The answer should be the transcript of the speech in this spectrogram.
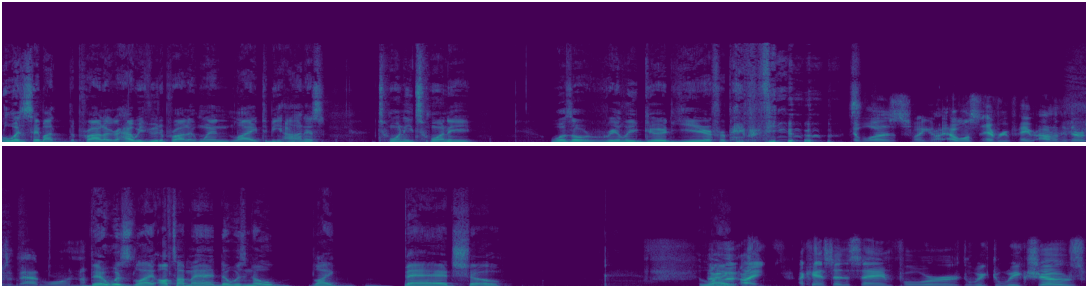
or what's it say about the product or how we view the product when, like, to be honest, 2020 was a really good year for pay per view. It was like almost every paper. I don't think there was a bad one. there was like, off the top of my head, there was no like bad show. I, Like, mean, I I can't say the same for the week to week shows.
